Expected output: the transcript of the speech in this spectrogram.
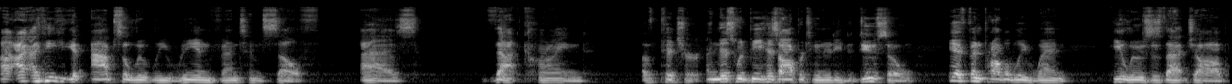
I, I think he could absolutely reinvent himself as that kind of pitcher. And this would be his opportunity to do so if and probably when he loses that job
